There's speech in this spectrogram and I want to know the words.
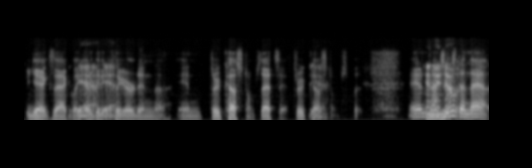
Yeah, exactly. Yeah, got to get it cleared and uh, and through customs. That's it through customs. Yeah. But and, and once know, it's done that,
